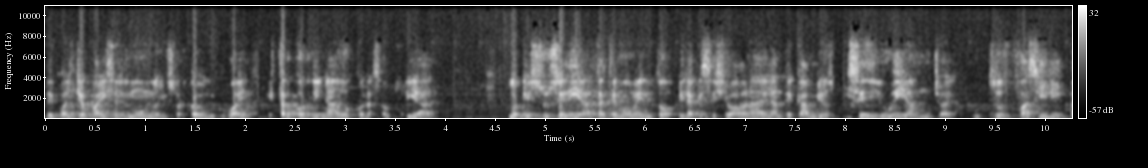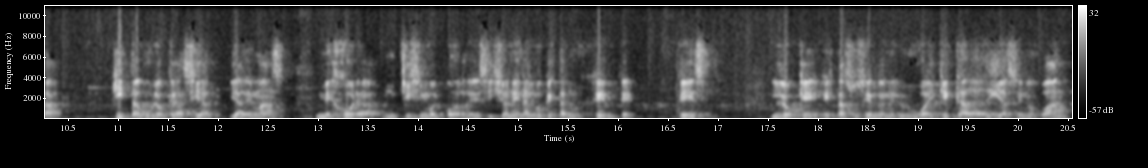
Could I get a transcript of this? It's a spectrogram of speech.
de cualquier país en el mundo y sobre todo en Uruguay, estar coordinados con las autoridades. lo que sucedía hasta este momento era que se llevaban adelante cambios y se diluían muchas de las culpas. Eso facilita, quita burocracia y además mejora muchísimo el poder de decisión en algo que es tan urgente, que es lo que está sucediendo en el Uruguay, que cada día se nos van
